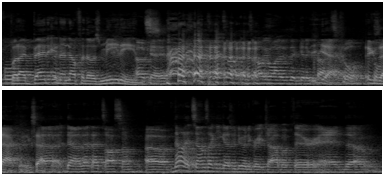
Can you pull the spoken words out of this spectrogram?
But I've been in enough of those meetings. okay that's, all, that's all we wanted to get across Yeah, cool cool. exactly, exactly. uh, no that, that's awesome uh, no it sounds like you guys are doing a great job up there and um,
